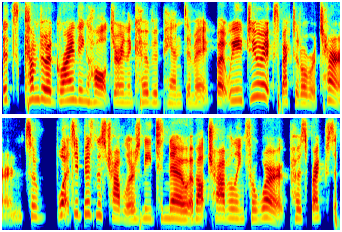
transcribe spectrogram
It's come to a grinding halt during the COVID pandemic, but we do expect it'll return. So, what do business travelers need to know about traveling for work post Brexit?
